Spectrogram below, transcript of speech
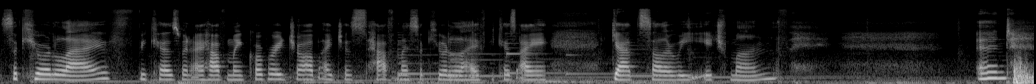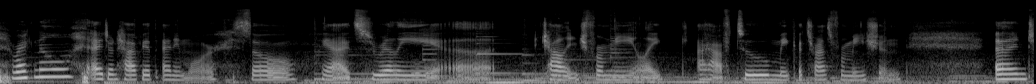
secure life because when I have my corporate job I just have my secure life because I get salary each month and right now I don't have it anymore. So yeah, it's really a challenge for me. Like I have to make a transformation, and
